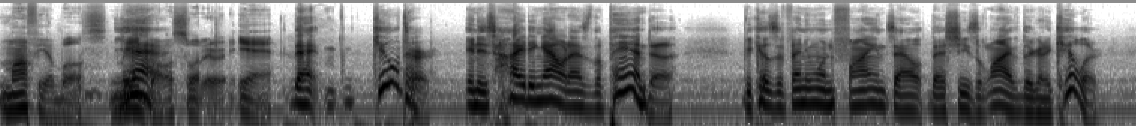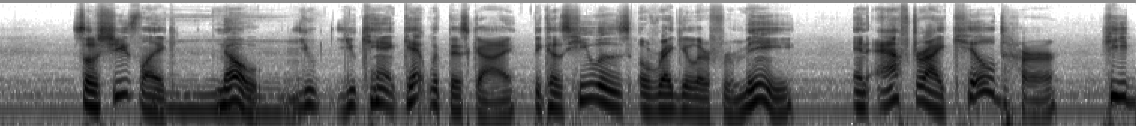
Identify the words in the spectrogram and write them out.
mafia boss, Yeah. boss, whatever. Yeah. that killed her and is hiding out as the panda because if anyone finds out that she's alive they're going to kill her so she's like no mm. you you can't get with this guy because he was a regular for me and after i killed her he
